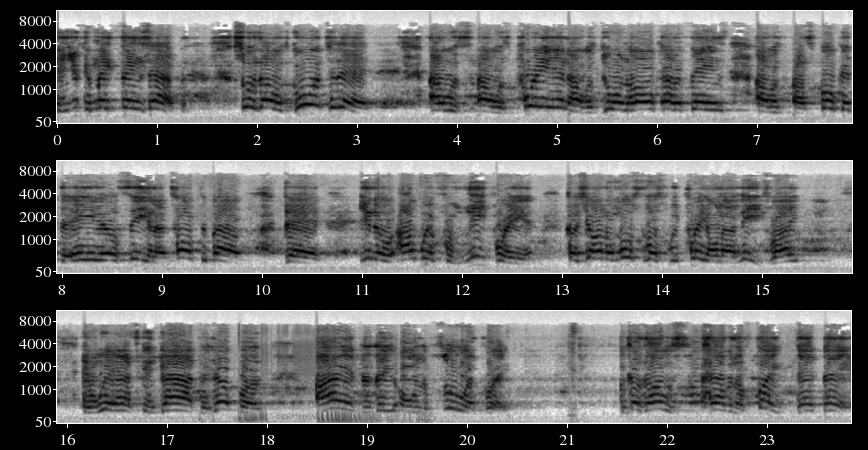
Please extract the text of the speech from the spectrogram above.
and you can make things happen. So as I was going to that, I was I was praying. I was doing all kind of things. I was I spoke at the ALC, and I talked about that. You know, I went from knee praying because y'all know most of us we pray on our knees, right? And we're asking God to help us. I had to lay on the floor and pray because I was having a fight that bad.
